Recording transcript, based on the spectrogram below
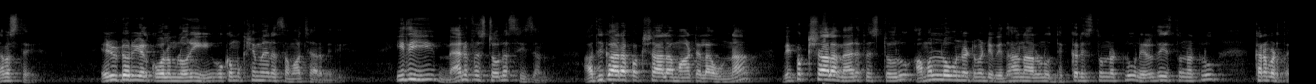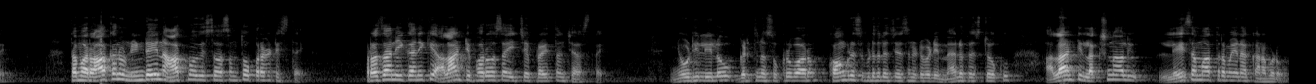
నమస్తే. ఎడిటోరియల్ కోలంలోని ఒక ముఖ్యమైన సమాచారం ఇది. ఇది మేనిఫెస్టోల సీజన్. అధికార పక్షాల మాటలా ఉన్నా విపక్షాల మేనిఫెస్టోలు అమల్లో ఉన్నటువంటి విధానాలను ధిక్కరిస్తున్నట్లు నిలదీస్తున్నట్లు కనబడతాయి. తమ రాకను నిండైన ఆత్మవిశ్వాసంతో ప్రకటిస్తాయి. ప్రజానీకానికి అలాంటి భరోసా ఇచ్చే ప్రయత్నం చేస్తాయి. న్యూఢిల్లీలో గడిచిన శుక్రవారం కాంగ్రెస్ విడుదల చేసినటువంటి మేనిఫెస్టోకు అలాంటి లక్షణాలు లేసమాత్రమైనా కనబడవు.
